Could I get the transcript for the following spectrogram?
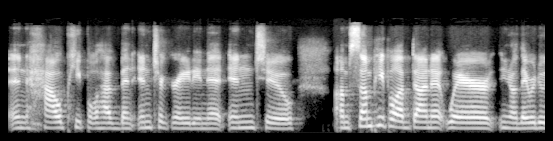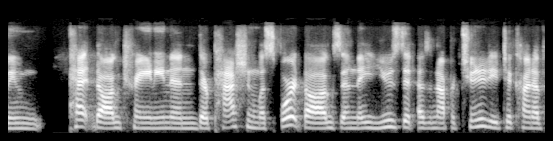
and how people have been integrating it into um, some people have done it where you know they were doing pet dog training and their passion was sport dogs and they used it as an opportunity to kind of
